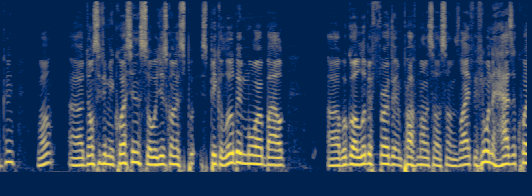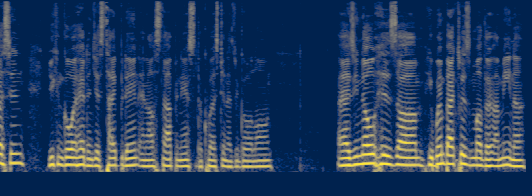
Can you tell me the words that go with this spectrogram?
Okay. Well, uh, don't see too many questions, so we're just going to sp- speak a little bit more about. Uh, we'll go a little bit further in Prophet Muhammad Sallallahu life. If anyone has a question, you can go ahead and just type it in, and I'll stop and answer the question as we go along. As you know, his um, he went back to his mother Amina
